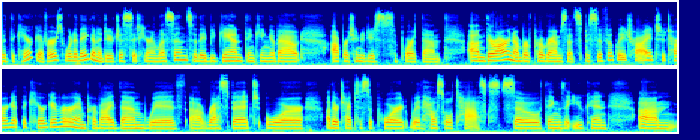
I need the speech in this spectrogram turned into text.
with the caregivers. What are they going to do? Just sit here and listen? So, they began thinking about opportunities to support them. Um, there are a number of programs that specifically try to target the caregiver and provide them with uh, respite or other types of support with household tasks. So, things that you can um,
